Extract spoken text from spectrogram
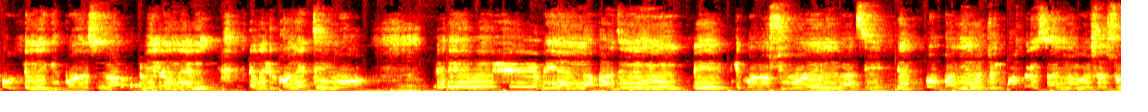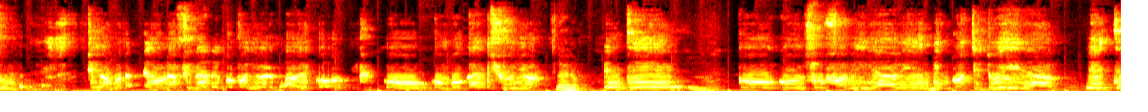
porque el equipo se va bien en el, en el colectivo. Eh, bien, la parte que, conocimos de él, así, el compañero, estuvimos tres años en Cruz Llegamos a tener una final de Copa Libertadores con, con, con Boca Junior. Claro. Este, con, con su familia bien, bien constituida, este,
